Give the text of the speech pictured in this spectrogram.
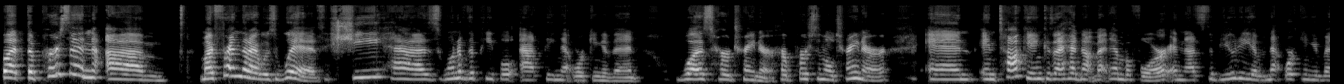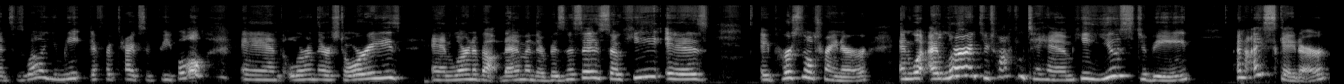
but the person um my friend that i was with she has one of the people at the networking event was her trainer, her personal trainer. And in talking, because I had not met him before, and that's the beauty of networking events as well. You meet different types of people and learn their stories and learn about them and their businesses. So he is a personal trainer. And what I learned through talking to him, he used to be an ice skater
